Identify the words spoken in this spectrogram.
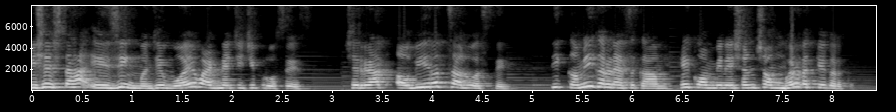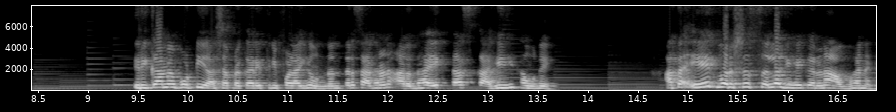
विशेषतः एजिंग म्हणजे वय वाढण्याची जी प्रोसेस शरीरात अविरत चालू असते ती कमी करण्याचं काम हे कॉम्बिनेशन शंभर टक्के करतं. रिकाम्या पोटी अशा प्रकारे त्रिफळा घेऊन नंतर साधारण अर्धा एक तास काहीही खाऊ नये. आता एक वर्ष सलग हे करणं आव्हान आहे.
